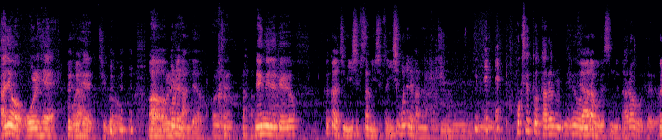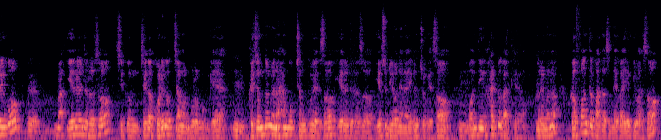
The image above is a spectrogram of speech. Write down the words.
아니요 올해 그러니까. 올해 지금 아, 올해. 원래는 안 돼요. 올해 돼요. 그러니까 지금 23, 24, 25년에 가능하대요. 음, 혹시 또 다른 회원 네, 알아보겠습니다. 알아보세요. 그리고 네. 마- 예를 들어서 지금 제가 고려극장을 물어본 게그 음. 정도면 한국 정부에서 예를 들어서 예술위원회나 이런 쪽에서 음. 펀딩 할 것 같아요. 그러면은 그 펀드 받아서 내가 여기 와서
